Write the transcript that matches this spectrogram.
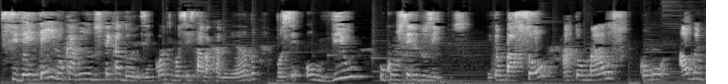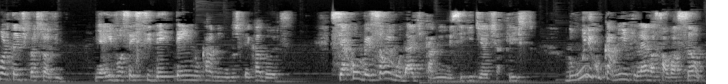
Se detém no caminho dos pecadores. Enquanto você estava caminhando, você ouviu o conselho dos ímpios. Então passou a tomá-los como algo importante para sua vida. E aí você se detém no caminho dos pecadores. Se a conversão é mudar de caminho e seguir diante a Cristo, no único caminho que leva à salvação,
